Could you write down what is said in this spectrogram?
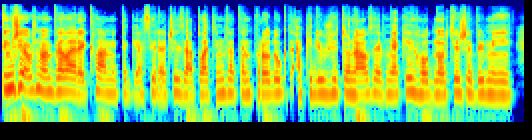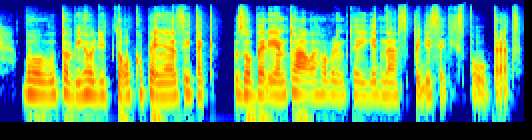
tým, že ja už mám veľa reklamy, tak ja si radšej zaplatím za ten produkt a keď už je to naozaj v nejakej hodnote, že by mi bolo to vyhodiť toľko peňazí, tak zoberiem to, ale hovorím, to je jedna z 50 spoluprác.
